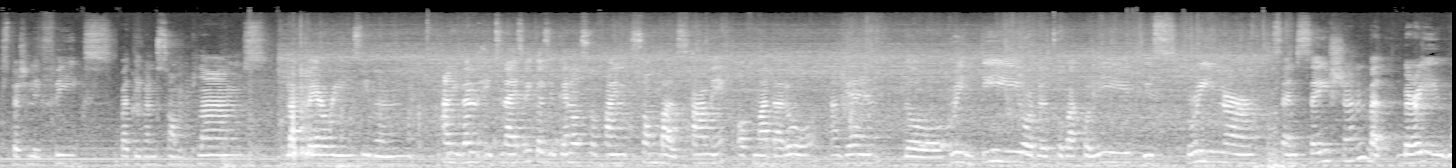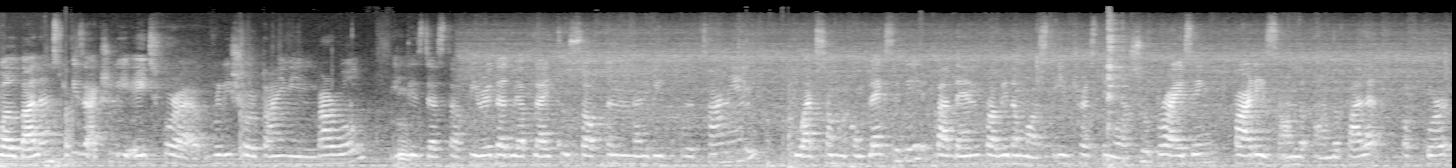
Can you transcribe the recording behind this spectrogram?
especially figs, but even some plums, blackberries even. And even it's nice because you can also find some balsamic of Mataró, again, the green tea or the tobacco leaf, this greener sensation, but very well balanced. It is actually aged for a really short time in barrel. It is just a period that we apply to soften a little bit the tannin, to add some complexity, but then probably the most interesting or surprising part is on the on the palate, of course,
